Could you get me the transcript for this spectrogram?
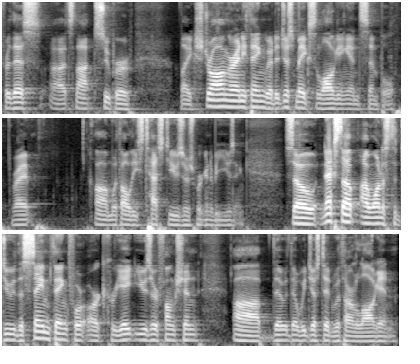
for this. Uh, it's not super like strong or anything, but it just makes logging in simple, right? Um, with all these test users we're going to be using. So next up, I want us to do the same thing for our create user function uh, that, that, we just did with our login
